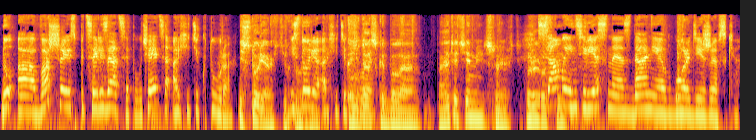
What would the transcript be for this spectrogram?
Ну, а ваша специализация, получается, архитектура. История архитектуры. История архитектуры. Кандидатская была по этой теме, история архитектуры русской. Самое интересное здание в городе Ижевске.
